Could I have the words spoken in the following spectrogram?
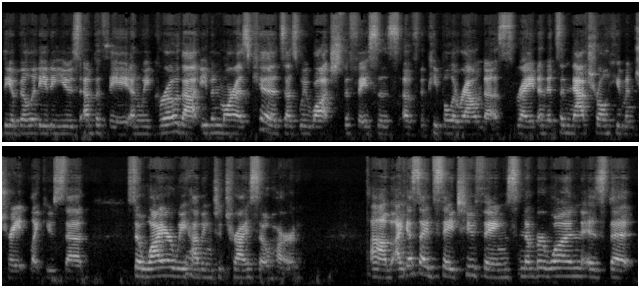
the ability to use empathy and we grow that even more as kids as we watch the faces of the people around us right? And it's a natural human trait like you said. So why are we having to try so hard? Um, i guess i'd say two things. Number one is that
